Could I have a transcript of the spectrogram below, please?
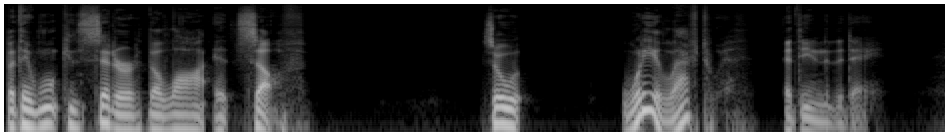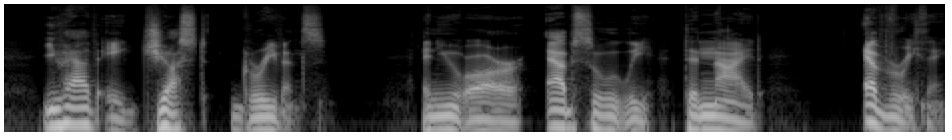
but they won't consider the law itself. So, what are you left with at the end of the day? You have a just grievance, and you are absolutely denied everything.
